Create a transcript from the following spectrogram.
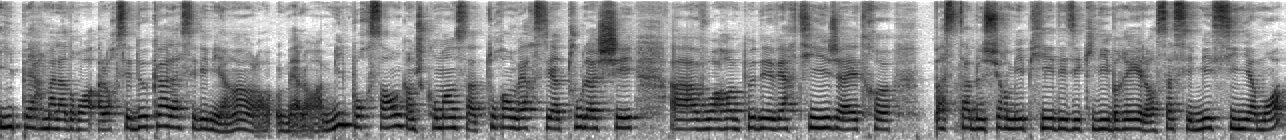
hyper maladroit. Alors ces deux cas là c'est les miens. Hein. mais alors à 1000% quand je commence à tout renverser, à tout lâcher, à avoir un peu des vertiges, à être pas stable sur mes pieds, déséquilibré. Alors ça, c'est mes signes à moi.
